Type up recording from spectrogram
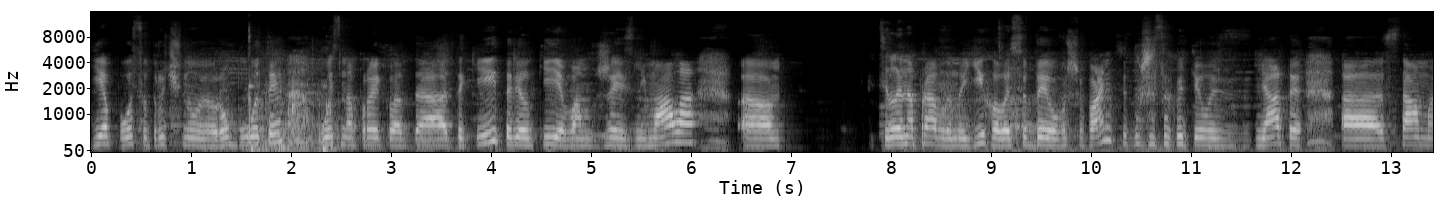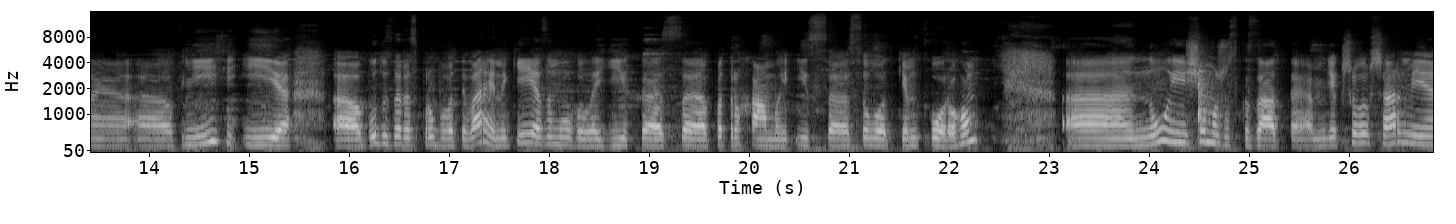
Є посуд ручної роботи. Ось, наприклад, такий тарілки я вам вже знімала. Ціленаправлено їхала сюди у вишиванці, дуже захотілося зняти е, саме е, в ній. І е, буду зараз пробувати вареники. Я замовила їх е, з потрохами і з е, солодким творогом. Е, ну і що можу сказати? Якщо ви в шармі,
